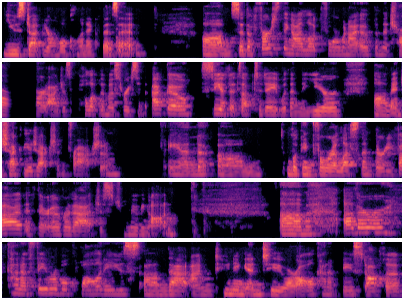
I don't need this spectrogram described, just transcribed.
used up your whole clinic visit. Um, so the first thing I look for when I open the chart, I just pull up the most recent echo, see if it's up to date within the year, um, and check the ejection fraction. And um, looking for less than 35. If they're over that, just moving on. Um, other kind of favorable qualities um, that I'm tuning into are all kind of based off of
